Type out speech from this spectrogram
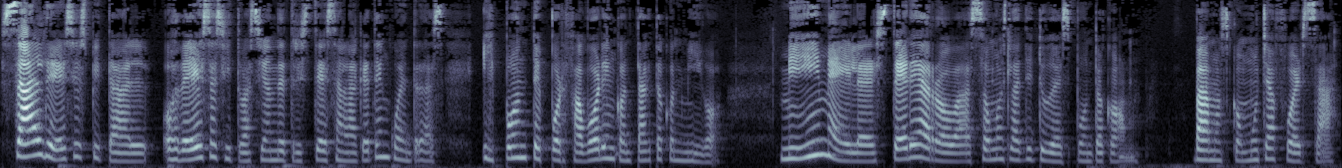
Sal de ese hospital o de esa situación de tristeza en la que te encuentras y ponte por favor en contacto conmigo. Mi email es tere@somoslatitudes.com. Vamos con mucha fuerza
